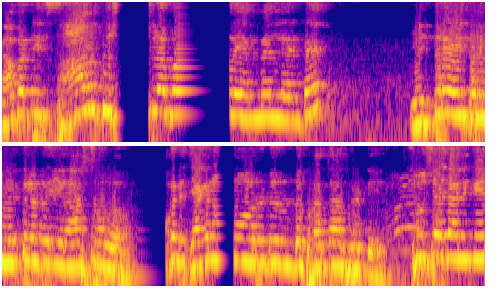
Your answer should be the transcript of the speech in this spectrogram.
కాబట్టి సార్ దృష్టిలో ఎమ్మెల్యే అంటే ఇద్దరే ఇద్దరు వ్యక్తులు ఈ రాష్ట్రంలో. ఒకటి జగన్మోహన్ రెడ్డి రెండు ప్రతాప్ రెడ్డి. చూసేదానికి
